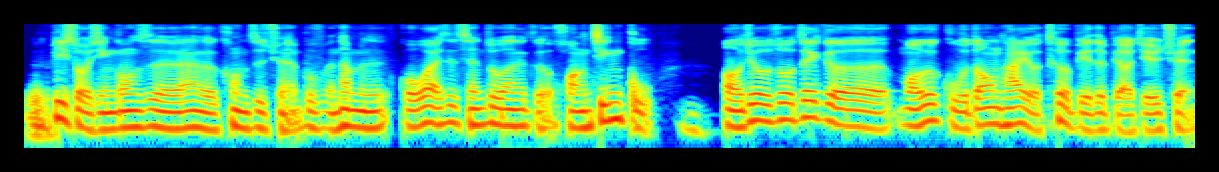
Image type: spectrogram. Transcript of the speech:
嗯。闭锁型公司的那个控制权的部分，他们国外是称作那个黄金股，嗯。哦，就是说这个某个股东他有特别的表决权，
